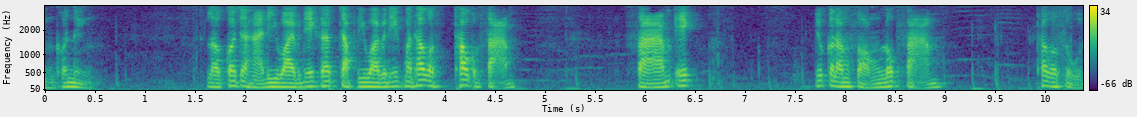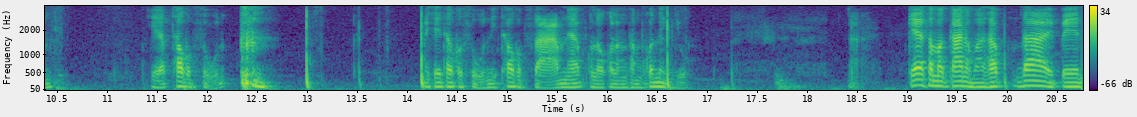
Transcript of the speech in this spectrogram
1ข้อ1เราก็จะหา dy เป็น x ครับ จับ dy เป็น x มาเท่ากับเท่ากับ3 3x ยกกำลัง2ลบ3เท่ากับ0โอเคครับ เท่ากับ0ไม่ใช่เท่ากับ0นี่เท่ากับ3นะครับ เรากำลังทำข้อ1อยู่ แก้สมการออกมาครับ ได้เป็น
